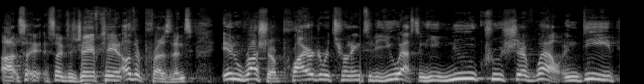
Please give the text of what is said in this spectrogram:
uh, sorry, sorry, to JFK and other presidents in Russia prior to returning to the U.S., and he knew Khrushchev well. Indeed,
